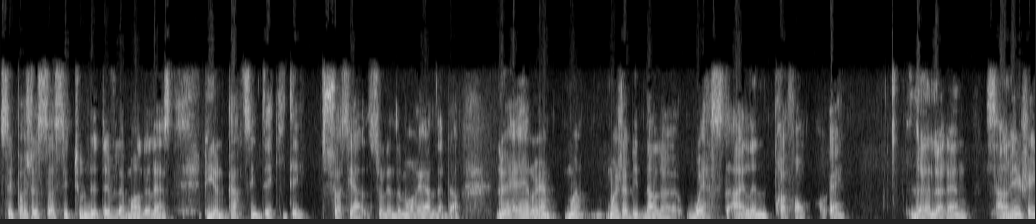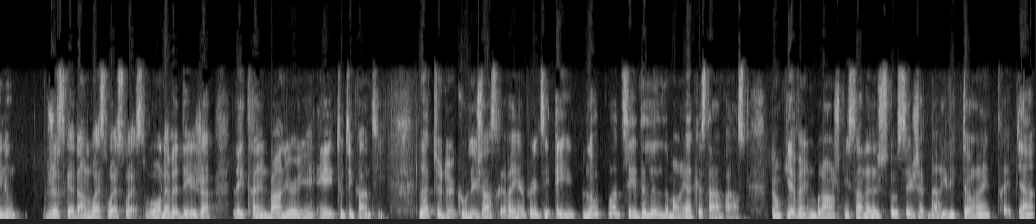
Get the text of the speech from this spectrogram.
C'est pas juste ça, c'est tout le développement de l'Est. Puis il y a une partie d'équité sociale sur l'île de Montréal là-dedans. Le REM, moi, moi j'habite dans le West Island profond, OK? Là, le REM, ça en vient chez nous jusqu'à dans l'ouest, ouest, ouest, où on avait déjà les trains de banlieue et, tout est quanti. Là, tout d'un coup, les gens se réveillent un peu et disent, et l'autre moitié de l'île de Montréal, qu'est-ce que t'en penses? Donc, il y avait une branche qui s'en allait jusqu'au cégep Marie-Victorin, très bien.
